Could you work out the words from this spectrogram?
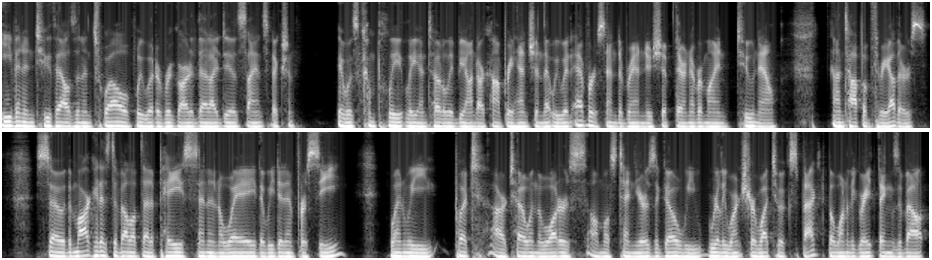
Even in 2012, we would have regarded that idea as science fiction. It was completely and totally beyond our comprehension that we would ever send a brand new ship there, never mind two now, on top of three others. So the market has developed at a pace and in a way that we didn't foresee. When we put our toe in the waters almost 10 years ago, we really weren't sure what to expect. But one of the great things about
